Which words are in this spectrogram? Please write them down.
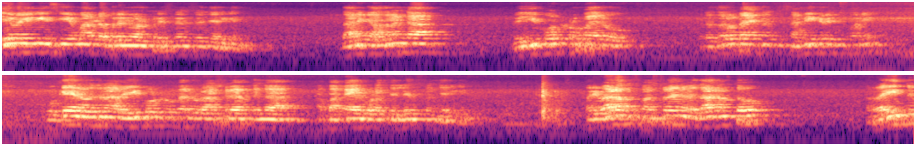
ఏమైంది సీఎంఆర్ డబ్బులని వాళ్ళు ప్రశ్నించడం జరిగింది. దానికి అదనంగా వెయ్యి కోట్ల రూపాయలు రిజర్వ్ బ్యాంక్ నుంచి సమీకరించుకొని ఒకే రోజున వెయ్యి కోట్ల రూపాయలు రాష్ట్ర వ్యాప్తంగా ఆ బకాయిలు కూడా చెల్లించడం జరిగింది. మరి ఇవాళ స్పష్టమైన విధానంతో రైతు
